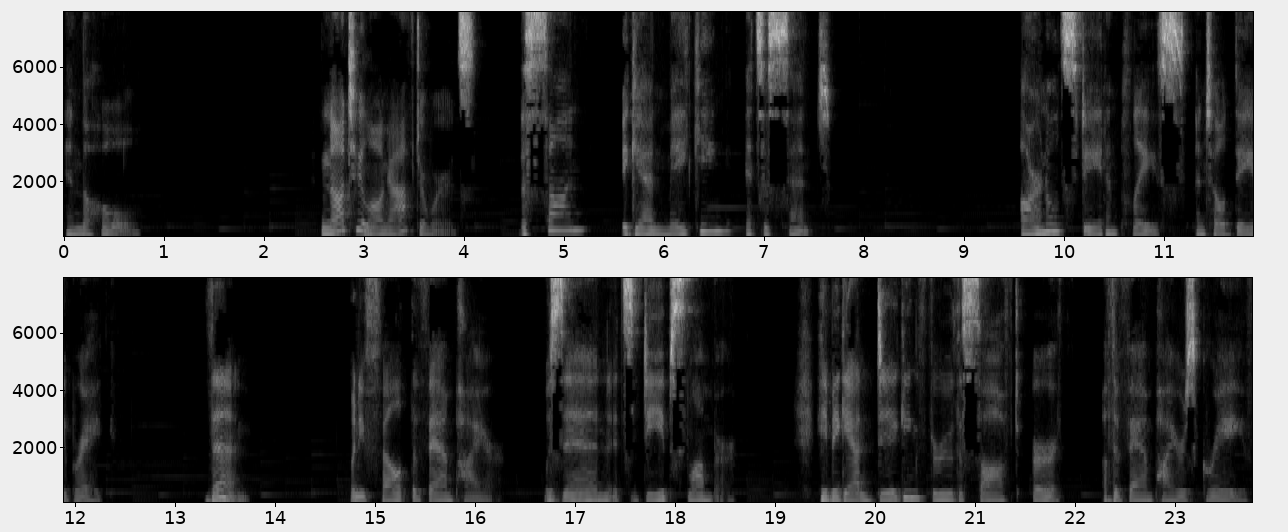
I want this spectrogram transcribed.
in the hole. Not too long afterwards, the sun began making its ascent Arnold stayed in place until daybreak. Then, when he felt the vampire was in its deep slumber, he began digging through the soft earth of the vampire's grave.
